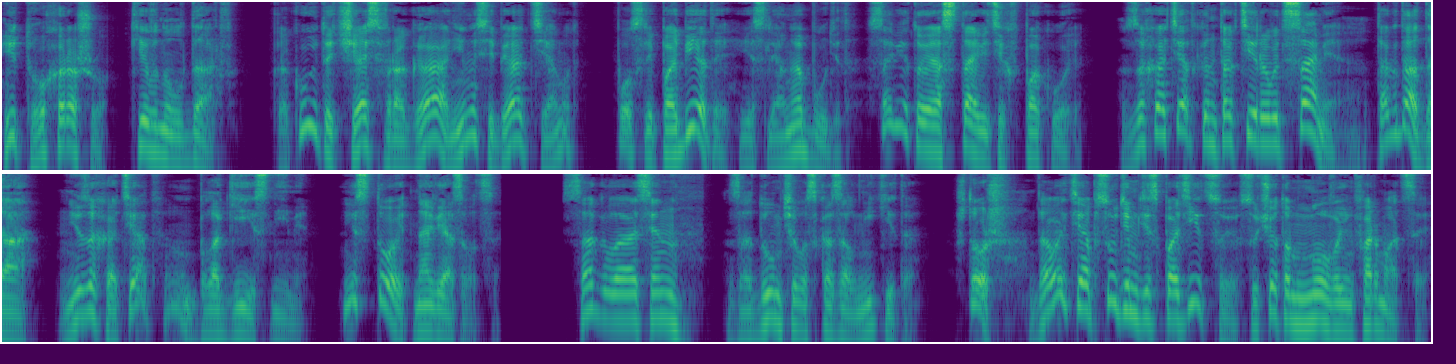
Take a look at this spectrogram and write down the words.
И то хорошо, кивнул Дарф. Какую-то часть врага они на себя оттянут. После победы, если она будет, советую оставить их в покое. Захотят контактировать сами, тогда да, не захотят, благие с ними. Не стоит навязываться. Согласен, задумчиво сказал Никита. Что ж, давайте обсудим диспозицию с учетом новой информации.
